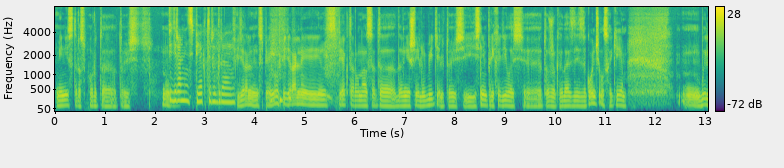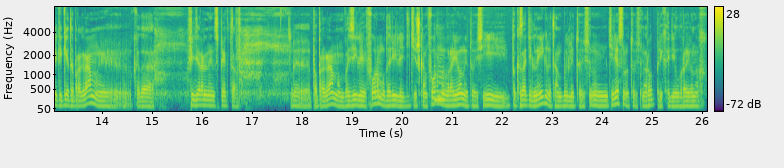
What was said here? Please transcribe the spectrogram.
министр спорта, то есть... Ну, федеральный инспектор играет. Федеральный инспектор. Ну, федеральный инспектор у нас это давнишний любитель, то есть и с ним приходилось э, тоже, когда здесь закончил с хоккеем, были какие-то программы, когда федеральный инспектор э, по программам возили форму, дарили детишкам формы mm-hmm. в районы, то есть и показательные игры там были, то есть, ну, интересно, то есть народ приходил в районах.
